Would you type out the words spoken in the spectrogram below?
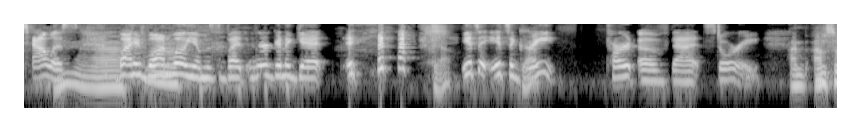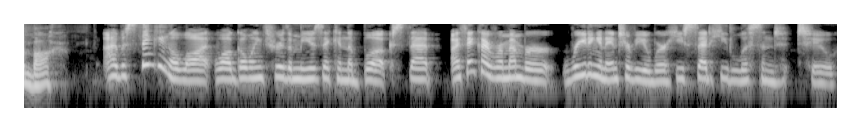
Tallis yeah. by Vaughan mm. Williams, but we're gonna get yeah. it's a it's a great part of that story. And and some Bach. I was thinking a lot while going through the music in the books that I think I remember reading an interview where he said he listened to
